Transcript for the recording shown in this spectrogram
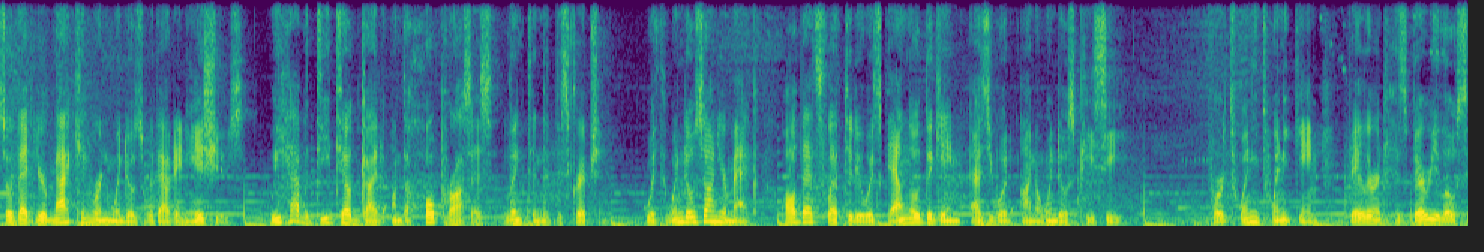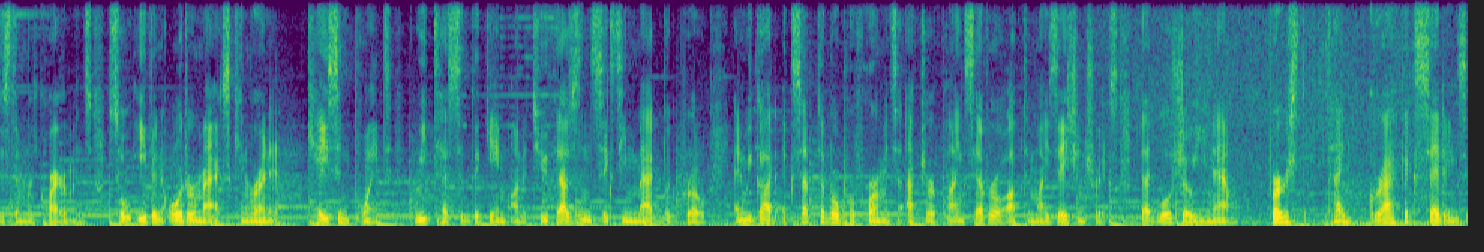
so that your Mac can run Windows without any issues. We have a detailed guide on the whole process linked in the description. With Windows on your Mac, all that's left to do is download the game as you would on a Windows PC. For a 2020 game, Valorant has very low system requirements, so even older Macs can run it. Case in point, we tested the game on a 2016 MacBook Pro and we got acceptable performance after applying several optimization tricks that we'll show you now. First, type graphics settings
